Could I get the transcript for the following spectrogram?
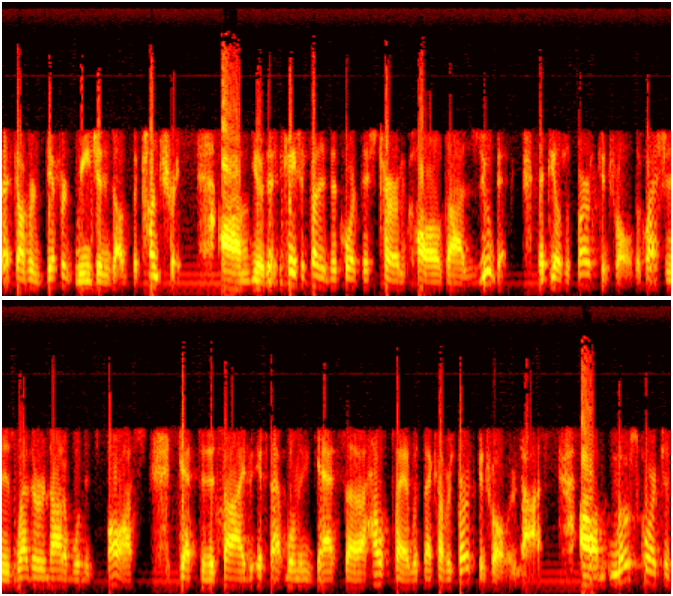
that govern different regions of the country. Um, you know, there's a case in front of the court this term called uh, Zubik that deals with birth control. The question is whether or not a woman's boss gets to decide if that woman gets a health plan with that covers birth control or not. Um, most courts have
